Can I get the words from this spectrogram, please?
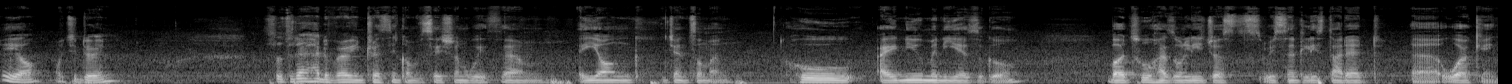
Hey y'all, what you doing? So today I had a very interesting conversation with um, a young gentleman who I knew many years ago, but who has only just recently started uh, working.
